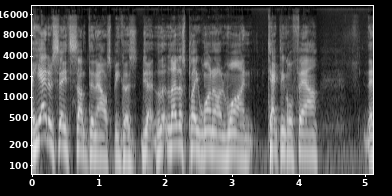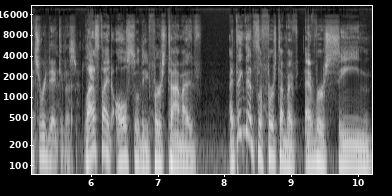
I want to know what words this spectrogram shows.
He had to say something else because let us play one on one. Technical foul. That's ridiculous. Last night, also the first time I've, I think that's the first time I've ever seen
